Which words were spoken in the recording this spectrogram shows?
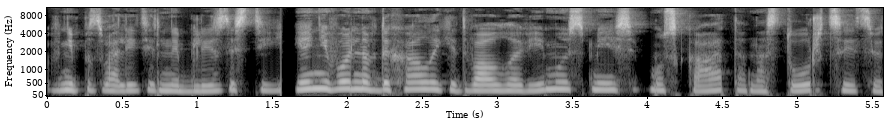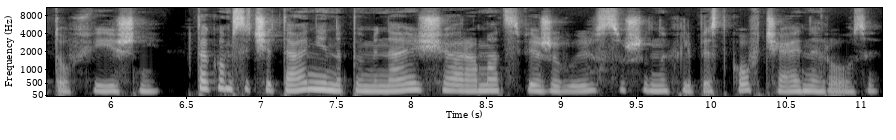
в непозволительной близости я невольно вдыхала едва уловимую смесь муската, настурции и цветов вишни. В таком сочетании напоминающую аромат свежевысушенных лепестков чайной розы.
